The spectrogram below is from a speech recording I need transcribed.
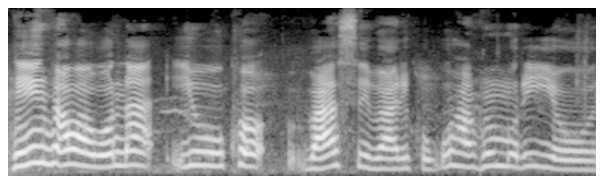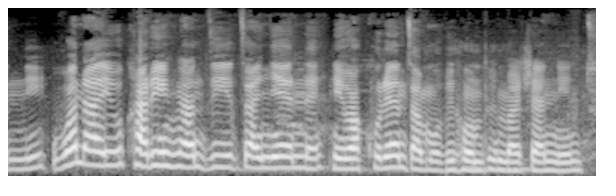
nk'inka wabona yuko basi bari kuguha nk'umuriyoni ubona yuko ari inka nziza nyine ntibakurenza mu bihumbi majana indwi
